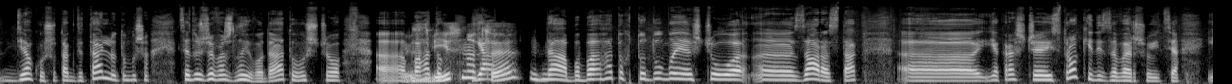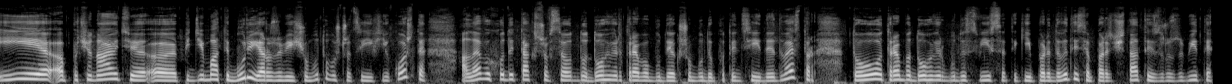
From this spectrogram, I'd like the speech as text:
дякую, що так детально, тому що це дуже важливо, да, тому що е, багато Звісно, я, це. Да, бо багато хто думає, що е, зараз так е, якраз ще і строки не завершуються, і е, починають е, підіймати бурю. Я розумію, чому, тому що це їхні кошти, але виходить так, що все одно договір треба буде, якщо буде потенційний інвестор, то треба договір буде свій все таки передивитися, перечитати і зрозуміти,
